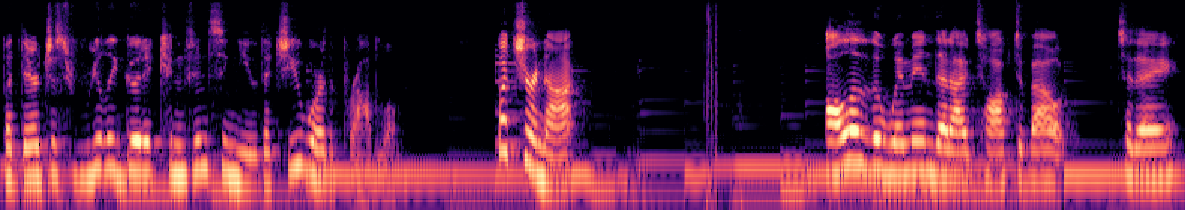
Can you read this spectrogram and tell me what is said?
but they're just really good at convincing you that you were the problem. But you're not. All of the women that I've talked about today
